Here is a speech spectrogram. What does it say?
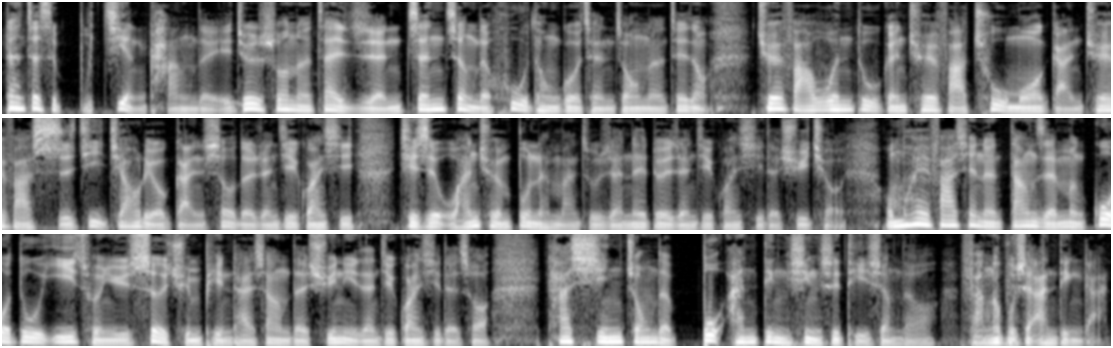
但这是不健康的，也就是说呢，在人真正的互动过程中呢，这种缺乏温度跟缺乏触摸感、缺乏实际交流感受的人际关系，其实完全不能满足人类对人际关系的需求。我们会发现呢，当人们过度依存于社群平台上的虚拟人际关系的时候，他心中的不。不安定性是提升的哦，反而不是安定感。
